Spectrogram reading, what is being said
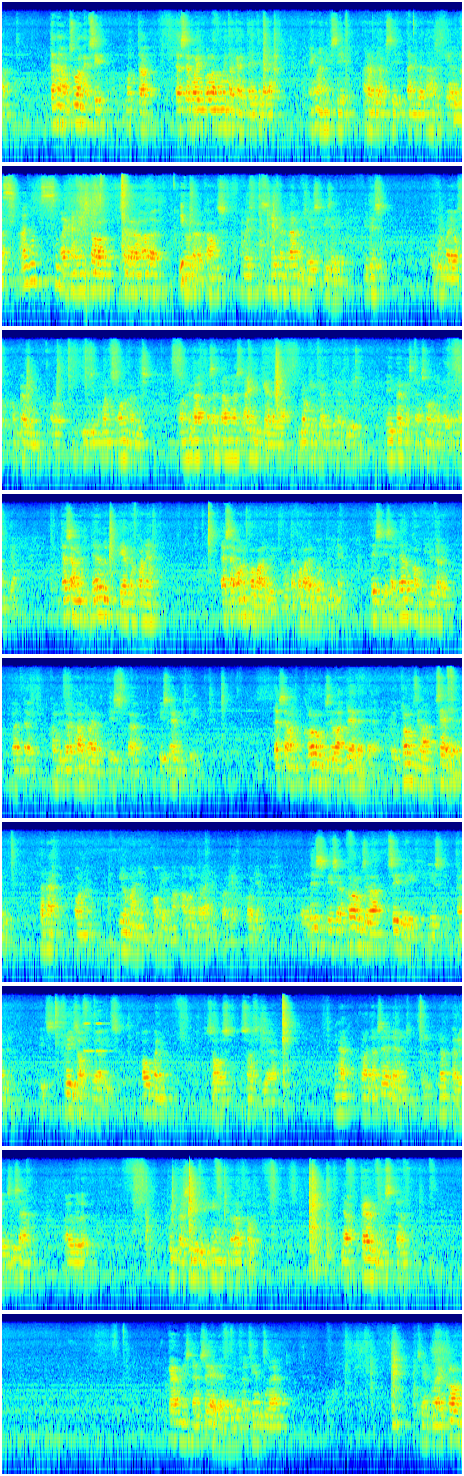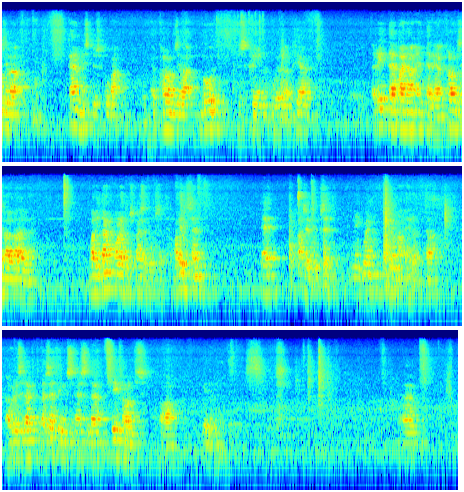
Tämä on suomeksi, mutta tässä voi olla muita käyttäjätilejä englanniksi, arabiaksi tai millä tahansa kielellä. I can install several other user accounts with different languages easily. It is a good way of comparing or using one's own language. On hyvä asentaa myös äidinkielen ja jokin käyttäjätili, ei pelkästään suomea tai englantia. Tässä on nyt Dell-tietokone. Tässä on kovalevy, mutta kovalevy on tyhjä. This is a Dell computer, but the computer hard drive is, uh, is empty. Tässä on Chromesilla DVD, äh, Chromesilla CD. Tämä on ilmainen ohjelma avointa lähdekoodia. This is a Chromesilla CD disk and it's free software, it's open source software. Minä laitan CDn läppäriin sisään. I will put the CD in the laptop ja käynnistän. Käynnistän CD-levyn, siihen tulee, siihen tulee Chromesilla käynnistyskuva. A Chromesilla boot screen will appear. Riittää painaa enteriä Chromesilla live. Valitaan oletusasetukset. Valitsen e- asetukset niin kuin Ilma ehdottaa. I will select the settings as the defaults are given. Ö,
